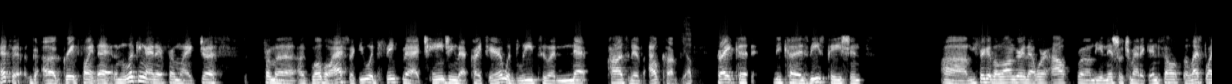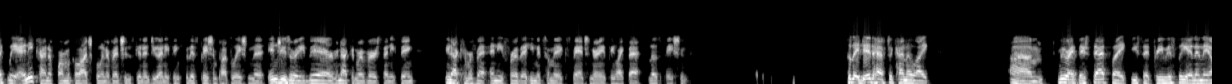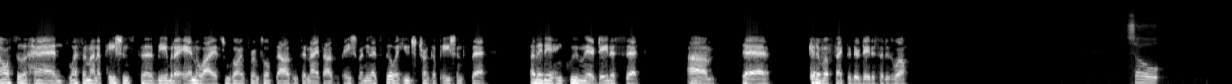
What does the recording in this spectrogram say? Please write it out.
That's a, a great point. That I'm looking at it from like just from a, a global aspect, you would think that changing that criteria would lead to a net positive outcome. Yep right? Because these patients, um, you figure the longer that we're out from the initial traumatic insult, the less likely any kind of pharmacological intervention is going to do anything for this patient population. The injury's already there. You're not going to reverse anything. You're not going to prevent any further hematoma expansion or anything like that in those patients. So they did have to kind of like um, rewrite their stats, like you said previously, and then they also had less amount of patients to be able to analyze from going from 12,000 to 9,000 patients. I mean, that's still a huge chunk of patients that, they didn't include in their data set um, that could have affected their data set as well. So,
